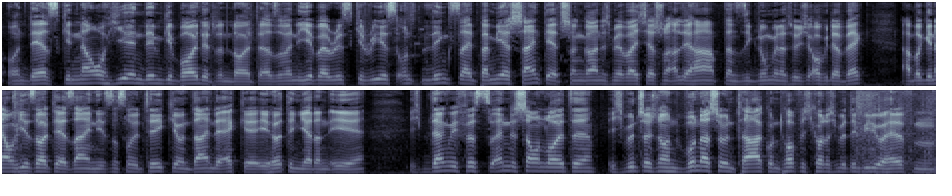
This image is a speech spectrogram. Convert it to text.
Und der ist genau hier in dem Gebäude drin, Leute. Also wenn ihr hier bei Risky Reels unten links seid, bei mir erscheint der jetzt schon gar nicht mehr, weil ich ja schon alle habe. Dann sind die Gnome natürlich auch wieder weg. Aber genau hier sollte er sein. Hier ist noch so eine Theke und da in der Ecke. Ihr hört ihn ja dann eh. Ich bedanke mich fürs zu Ende schauen, Leute. Ich wünsche euch noch einen wunderschönen Tag und hoffe, ich konnte euch mit dem Video helfen.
